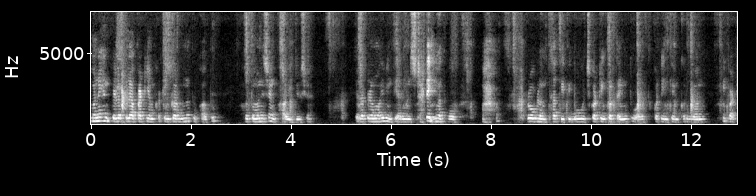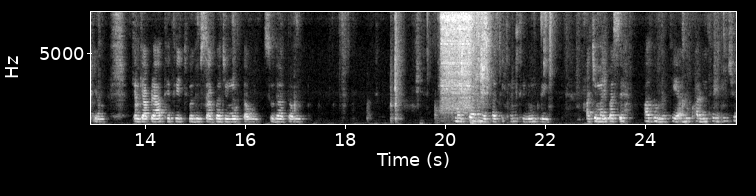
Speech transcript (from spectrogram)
મને હે પહેલાં પહેલાં પાટિયામ કટિંગ કરવું નહોતું ફાવતું, હવે તો મને છે ને ફાવી ગયું છે. પહેલાં પહેલાં હું આવી ને ત્યારે મને સ્ટાર્ટિંગમાં તો પ્રોબ્લેમ થતી હતી, બહુ જ કટિંગ કરતા નહોતું આવડતું કટિંગ કેમ કરવાનું પાટિયામાં. કેમ કે આપણે હાથેથી જ બધું શાકભાજી મોડતા હોય, સુધારતા હોય. મરચાં અને પાછી ખાંડથી ડુંગળી. આજે મારી પાસે આદુ નથી, આદુ ખાલી થઈ ગયું છે.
